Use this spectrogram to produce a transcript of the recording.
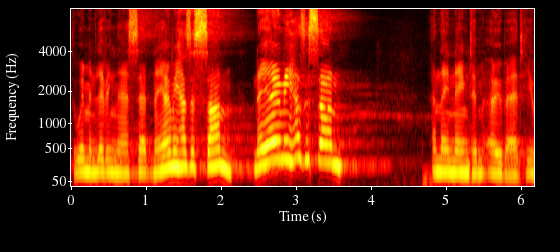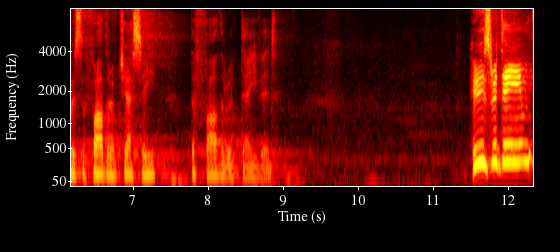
The women living there said, Naomi has a son. Naomi has a son. And they named him Obed. He was the father of Jesse, the father of David. Who's redeemed?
